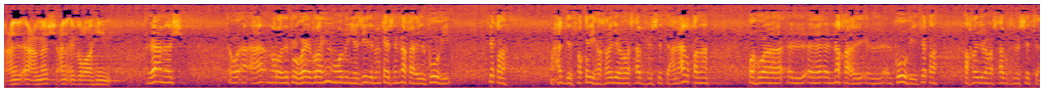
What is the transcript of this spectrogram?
عن الأعمش عن إبراهيم. الأعمش مر ذكره إبراهيم هو بن يزيد بن قيس النخعي الكوفي ثقة محدث فقيه أخرج له أصحابه في الستة. عن علقمة وهو النخعي الكوفي ثقة أخرج له أصحابه في الستة.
